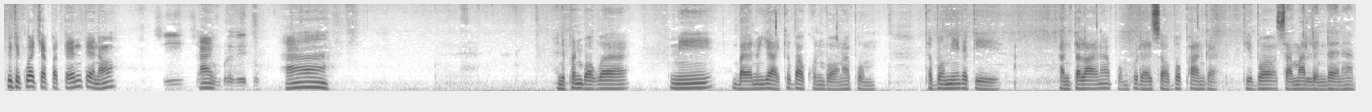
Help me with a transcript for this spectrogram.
tutte qua c'è patente no sì. Sì, c'è Ah. un brevetto. อ่าอันนี้เพิ่นบอกว่ามีใบอนุญาตก็บอกคนบอกนะครับผม ถ้าบ่มีก็ตีอันตรายนะครับผมผู้ใดสอบบ่ผ่านก็ตีบ่สามารถเล่นได้นะครับ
